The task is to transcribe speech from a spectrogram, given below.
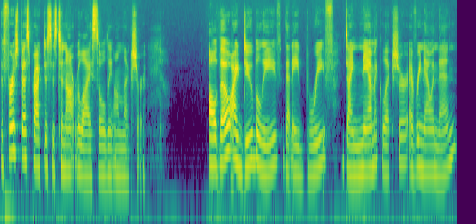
the first best practice is to not rely solely on lecture. Although I do believe that a brief, dynamic lecture every now and then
